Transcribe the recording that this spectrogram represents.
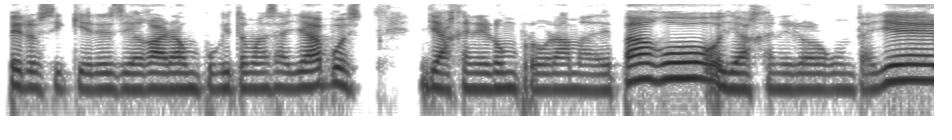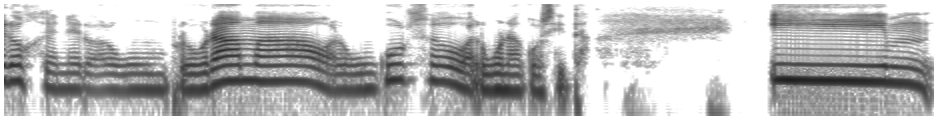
pero si quieres llegar a un poquito más allá, pues ya genero un programa de pago o ya genero algún taller o genero algún programa o algún curso o alguna cosita. Y,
